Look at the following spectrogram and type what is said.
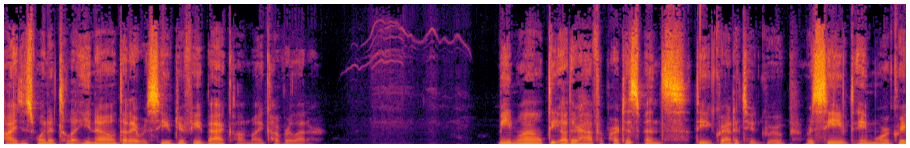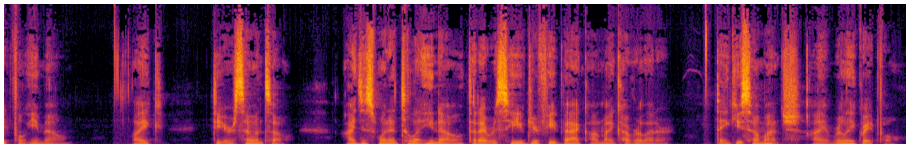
I just wanted to let you know that I received your feedback on my cover letter. Meanwhile, the other half of participants, the gratitude group, received a more grateful email, like, Dear so and so, I just wanted to let you know that I received your feedback on my cover letter. Thank you so much. I am really grateful.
